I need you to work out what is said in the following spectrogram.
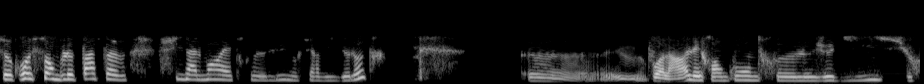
se ressemblent pas peuvent finalement être l'une au service de l'autre. Euh, voilà, les rencontres le jeudi sur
